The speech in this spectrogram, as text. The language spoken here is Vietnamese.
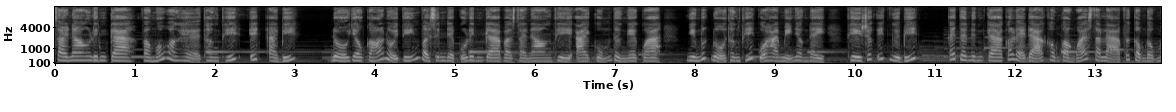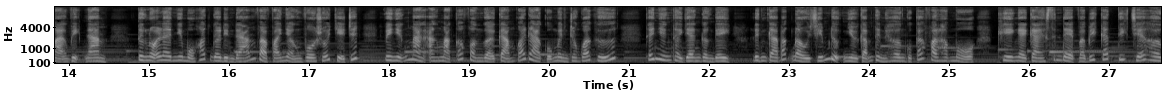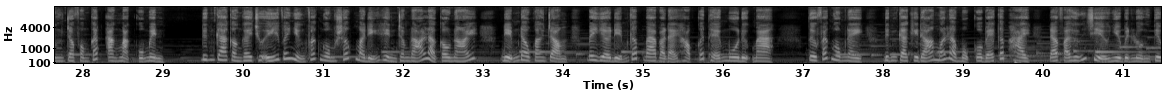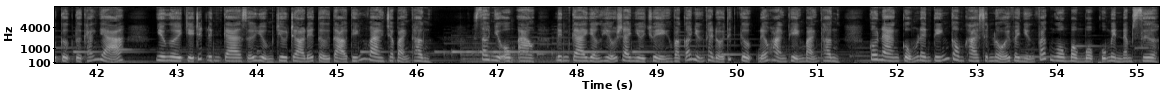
Xoài non Linka và mối quan hệ thân thiết ít ai biết. Độ giàu có, nổi tiếng và xinh đẹp của Linka và Xoài non thì ai cũng từng nghe qua, nhưng mức độ thân thiết của hai mỹ nhân này thì rất ít người biết. Cái tên Linka có lẽ đã không còn quá xa lạ với cộng đồng mạng Việt Nam. Từng nổi lên như một hot girl đình đám và phải nhận vô số chỉ trích vì những màn ăn mặc có phần gợi cảm quá đà của mình trong quá khứ. Thế nhưng thời gian gần đây, Linka bắt đầu chiếm được nhiều cảm tình hơn của các fan hâm mộ khi ngày càng xinh đẹp và biết cách tiết chế hơn trong phong cách ăn mặc của mình. Đinh Ca còn gây chú ý với những phát ngôn sốc mà điển hình trong đó là câu nói Điểm đâu quan trọng, bây giờ điểm cấp 3 và đại học có thể mua được mà. Từ phát ngôn này, Đinh Ca khi đó mới là một cô bé cấp 2 đã phải hứng chịu nhiều bình luận tiêu cực từ khán giả. Nhiều người chỉ trích Đinh Ca sử dụng chiêu trò để tự tạo tiếng vang cho bản thân. Sau nhiều ồn ào, Đinh Ca dần hiểu ra nhiều chuyện và có những thay đổi tích cực để hoàn thiện bản thân. Cô nàng cũng lên tiếng công khai xin lỗi về những phát ngôn bồng bột của mình năm xưa.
